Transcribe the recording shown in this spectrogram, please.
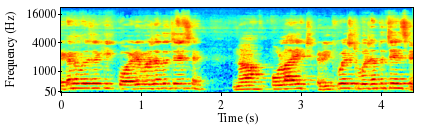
এখানে বলেছে কি কোয়ারি বোঝাতে চেয়েছে? না পোলাইট রিকোয়েস্ট বোঝাতে চেয়েছে?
